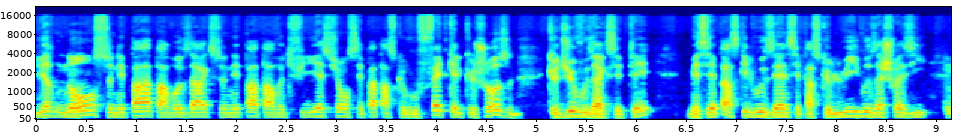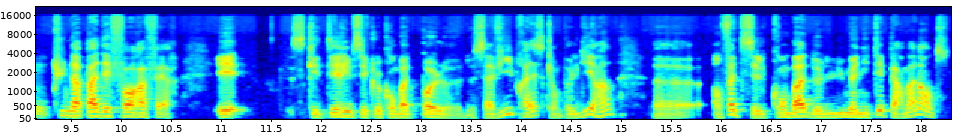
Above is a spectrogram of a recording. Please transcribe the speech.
Dire non, ce n'est pas par vos actes, ce n'est pas par votre filiation, c'est pas parce que vous faites quelque chose que Dieu vous a accepté, mais c'est parce qu'il vous aime, c'est parce que lui vous a choisi. Mm. Tu n'as pas d'effort à faire. Et ce qui est terrible, c'est que le combat de Paul euh, de sa vie, presque, on peut le dire, hein, euh, en fait, c'est le combat de l'humanité permanente.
